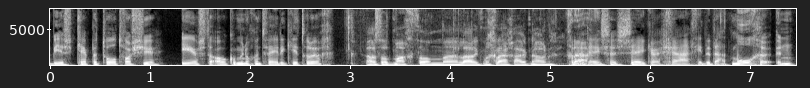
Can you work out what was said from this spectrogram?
IBS Capital. Het was je eerste ook, kom je nog een tweede keer terug? Als dat mag, dan uh, laat ik me graag uitnodigen. Graag. Bij deze zeker, graag, inderdaad. Morgen een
